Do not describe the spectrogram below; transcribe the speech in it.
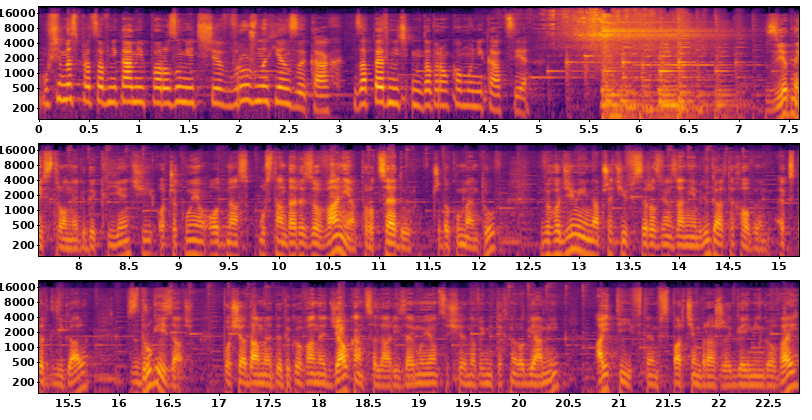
Musimy z pracownikami porozumieć się w różnych językach, zapewnić im dobrą komunikację. Z jednej strony, gdy klienci oczekują od nas ustandaryzowania procedur czy dokumentów, wychodzimy im naprzeciw z rozwiązaniem legal-techowym Expert Legal. Z drugiej zaś posiadamy dedykowany dział kancelarii zajmujący się nowymi technologiami, IT, w tym wsparciem branży gamingowej,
